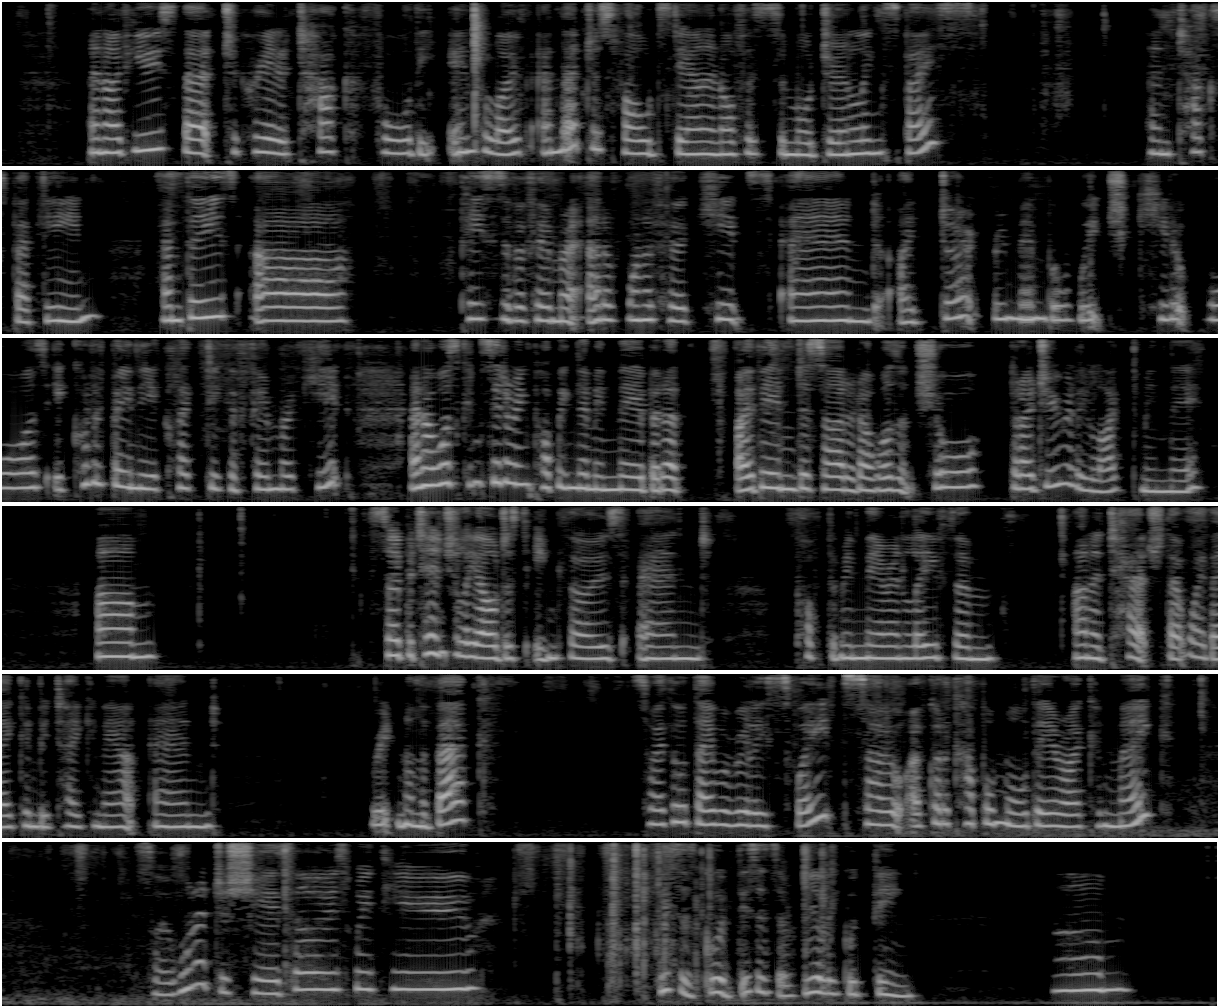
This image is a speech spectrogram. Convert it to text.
and I've used that to create a tuck for the envelope and that just folds down and offers some more journaling space and tucks back in and these are pieces of ephemera out of one of her kits and I don't remember which kit it was. It could have been the Eclectic Ephemera kit and I was considering popping them in there, but I, I then decided I wasn't sure. But I do really like them in there. Um, so potentially I'll just ink those and pop them in there and leave them unattached. That way they can be taken out and written on the back. So I thought they were really sweet. So I've got a couple more there I can make. So I wanted to share those with you. this is good. This is a really good thing. Um,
